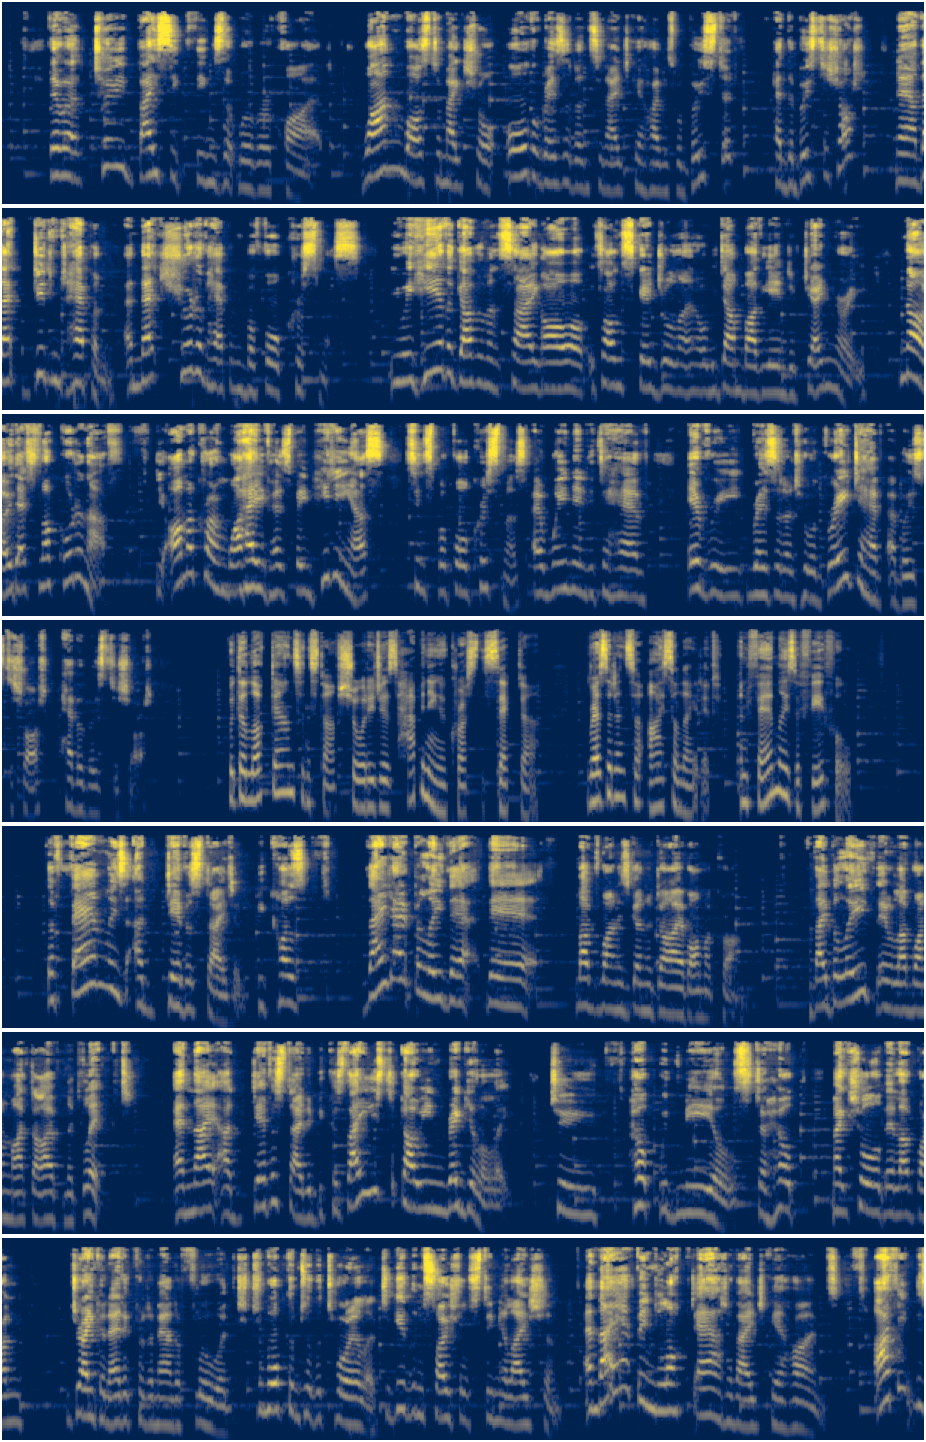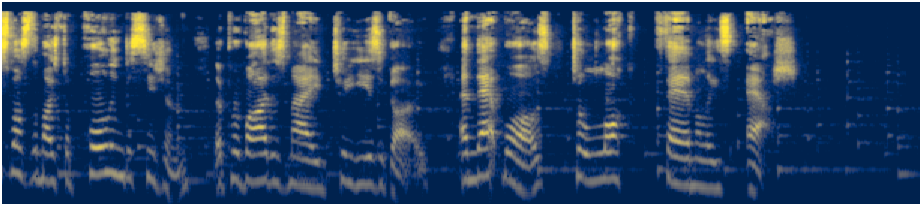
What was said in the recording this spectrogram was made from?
There were two basic things that were required. One was to make sure all the residents in aged care homes were boosted, had the booster shot. Now, that didn't happen, and that should have happened before Christmas. You hear the government saying, oh, it's on schedule and it'll be done by the end of January. No, that's not good enough. The Omicron wave has been hitting us since before Christmas, and we needed to have every resident who agreed to have a booster shot have a booster shot. With the lockdowns and staff shortages happening across the sector, residents are isolated and families are fearful. The families are devastated because they don't believe that their loved one is going to die of Omicron. They believe their loved one might die of neglect. And they are devastated because they used to go in regularly to help with meals, to help make sure their loved one drank an adequate amount of fluid, to walk them to the toilet, to give them social stimulation. And they have been locked out of aged care homes. I think this was the most appalling decision that providers made two years ago, and that was to lock families out.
